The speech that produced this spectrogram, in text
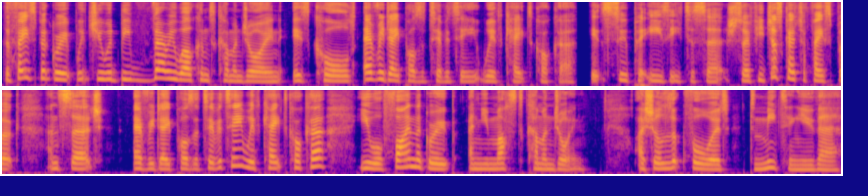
The Facebook group, which you would be very welcome to come and join, is called Everyday Positivity with Kate Cocker. It's super easy to search. So if you just go to Facebook and search Everyday Positivity with Kate Cocker, you will find the group and you must come and join. I shall look forward to meeting you there.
